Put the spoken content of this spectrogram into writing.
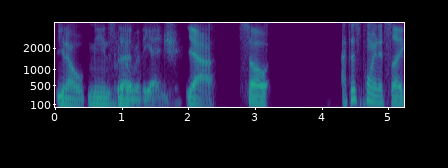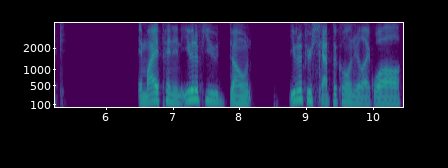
you know means Put that over the edge. yeah. So at this point, it's like, in my opinion, even if you don't, even if you're skeptical and you're like, well,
